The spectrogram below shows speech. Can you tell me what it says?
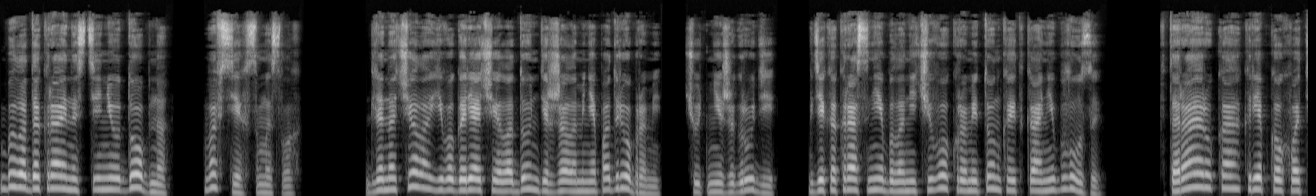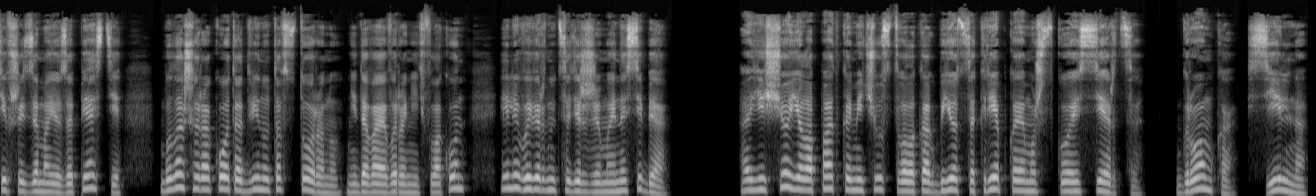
было до крайности неудобно во всех смыслах. Для начала его горячая ладонь держала меня под ребрами, чуть ниже груди, где как раз не было ничего, кроме тонкой ткани блузы. Вторая рука, крепко ухватившись за мое запястье, была широко отодвинута в сторону, не давая выронить флакон или вывернуть содержимое на себя. А еще я лопатками чувствовала, как бьется крепкое мужское сердце. Громко, сильно.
